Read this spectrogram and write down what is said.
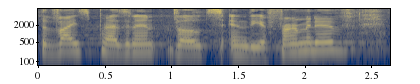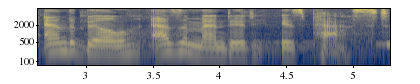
the Vice President votes in the affirmative, and the bill, as amended, is passed.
